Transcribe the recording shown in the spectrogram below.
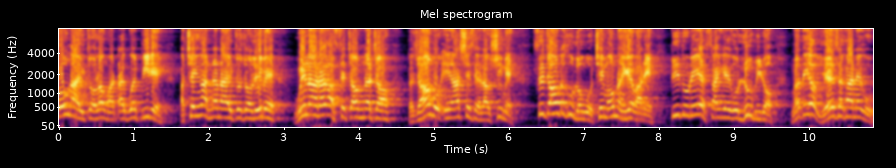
3နာရီကျော်လောက်မှာတိုက်ပွဲပြီးတယ်။အချိန်က2နာရီကျော်ကျော်လေးပဲဝင်လာတာကစစ်ကြောင်း2ကြောင်းတကြောင်းကိုအင်အား80လောက်ရှိမယ်။စစ်ကြောင်းတစ်ခုလုံးကိုချိန်မောင်းနိုင်ခဲ့ပါတယ်။ပြည်သူတွေရဲ့ဆိုင်ကယ်ကိုလုပြီးတော့ငါတယောက်ရဲစခန်းထဲကို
